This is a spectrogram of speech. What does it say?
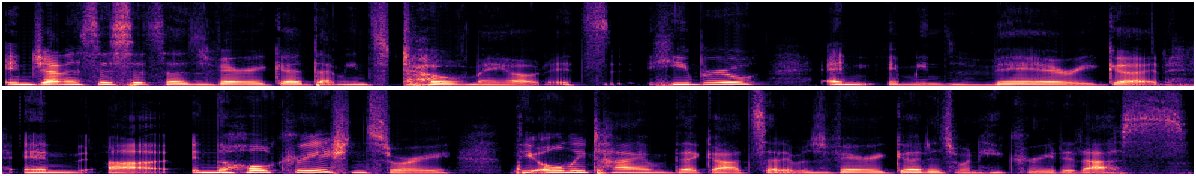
in Genesis it says very good, that means tov meod. It's Hebrew and it means very good. And uh, in the whole creation story, the only time that God said it was very good is when he created us.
